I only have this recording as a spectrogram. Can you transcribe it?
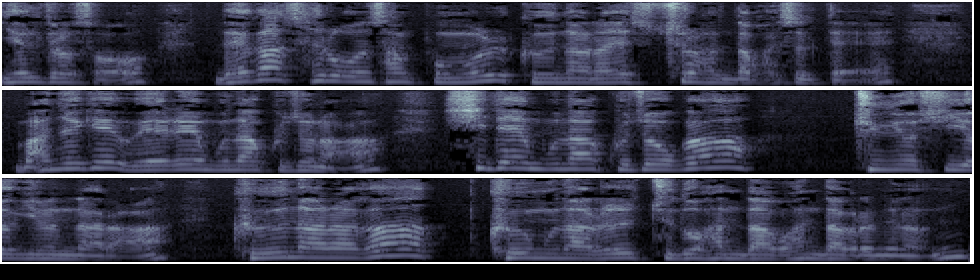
예를 들어서 내가 새로운 상품을 그 나라에 수출한다고 했을 때 만약에 외래 문화 구조나 시대 문화 구조가 중요시 여기는 나라 그 나라가 그 문화를 주도한다고 한다 그러면은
